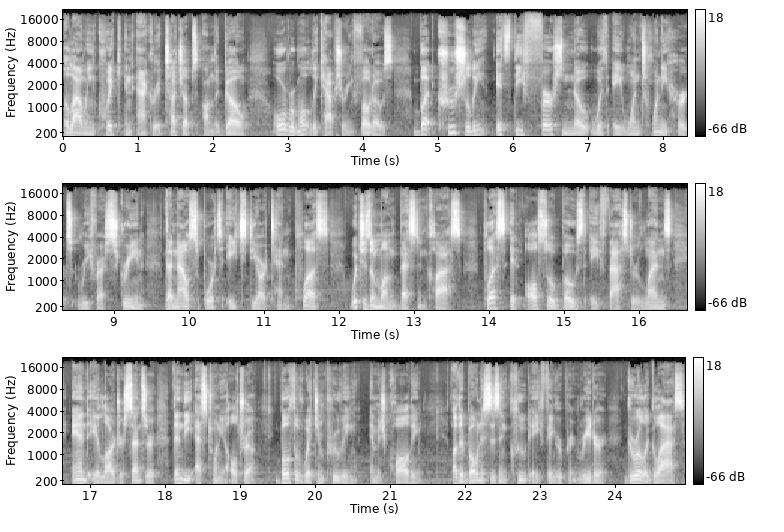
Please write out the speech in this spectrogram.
allowing quick and accurate touch ups on the go or remotely capturing photos. But crucially, it's the first Note with a 120Hz refresh screen that now supports HDR10 Plus, which is among best in class. Plus, it also boasts a faster lens and a larger sensor than the S20 Ultra, both of which improving image quality. Other bonuses include a fingerprint reader, Gorilla Glass,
